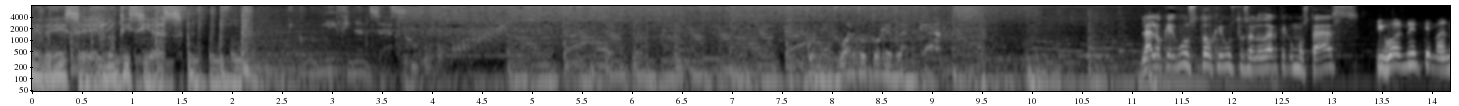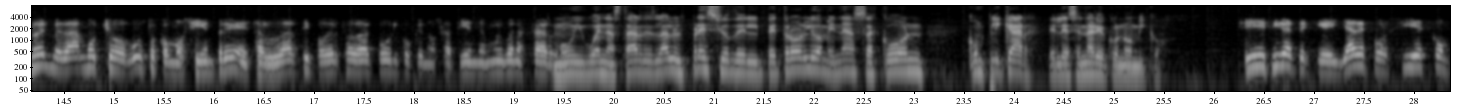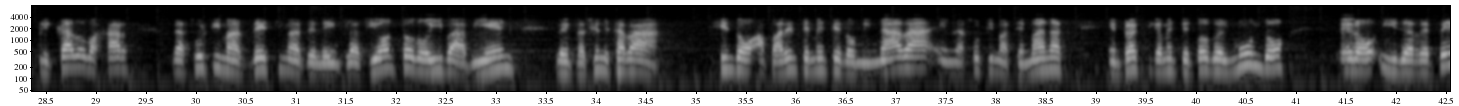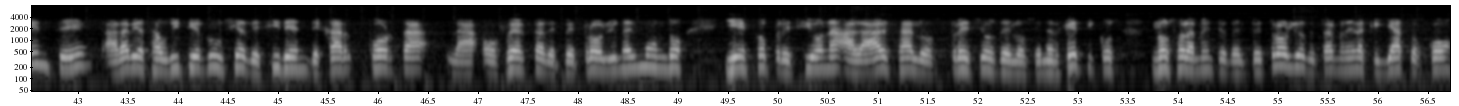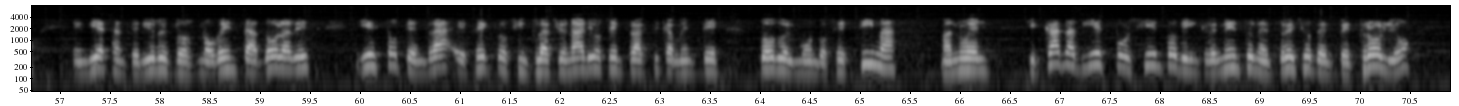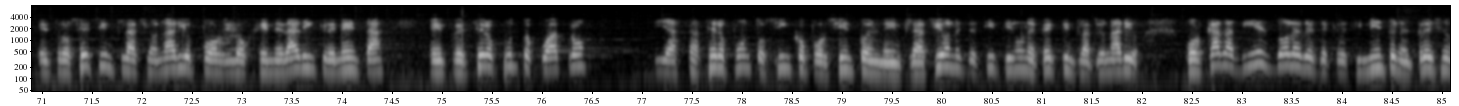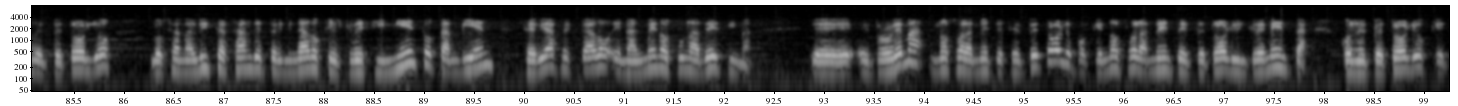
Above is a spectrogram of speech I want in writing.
MBS Noticias. Economía y finanzas. Con Eduardo Torreblanca. Lalo, qué gusto, qué gusto saludarte, ¿cómo estás? Igualmente, Manuel, me da mucho gusto, como siempre, saludarte y poder saludar al público que nos atiende. Muy buenas tardes. Muy buenas tardes, Lalo. El precio del petróleo amenaza con complicar el escenario económico. Sí, fíjate que ya de por sí es complicado bajar las últimas décimas de la inflación, todo iba bien, la inflación estaba siendo aparentemente dominada en las últimas semanas en prácticamente todo el mundo, pero y de repente Arabia Saudita y Rusia deciden dejar corta la oferta de petróleo en el mundo y esto presiona a la alza los precios de los energéticos, no solamente del petróleo, de tal manera que ya tocó en días anteriores los 90 dólares y esto tendrá efectos inflacionarios en prácticamente todo el mundo. Se estima, Manuel, que cada 10% de incremento en el precio del petróleo, el proceso inflacionario por lo general incrementa entre 0.4 y hasta 0.5% en la inflación, es decir, tiene un efecto inflacionario por cada 10 dólares de crecimiento en el precio del petróleo, los analistas han determinado que el crecimiento también se ve afectado en al menos una décima. Eh, el problema no solamente es el petróleo, porque no solamente el petróleo incrementa, con el petróleo que,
